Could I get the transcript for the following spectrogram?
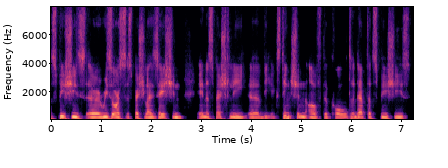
species uh, resource specialization in especially the extinction of the cold adapted species um,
